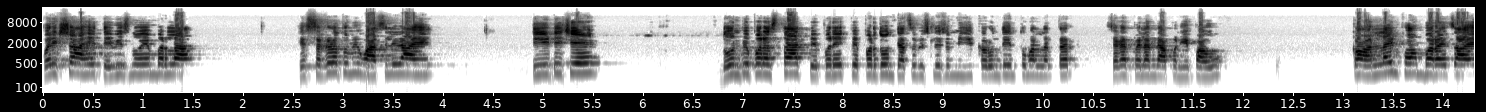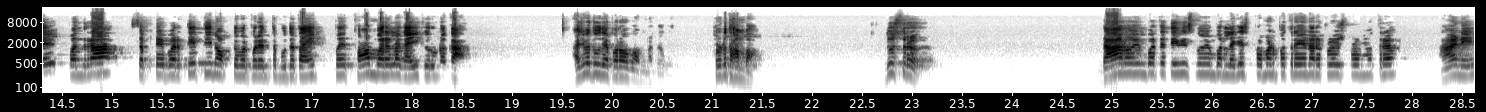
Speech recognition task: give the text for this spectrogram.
परीक्षा आहे तेवीस नोव्हेंबरला. हे सगळं तुम्ही वाचलेलं आहे. टीईटीचे दोन पेपर असतात. पेपर एक पेपर दोन. त्याचं विश्लेषण मी हे करून देईन तुम्हाला नंतर. सगळ्यात पहिल्यांदा आपण हे पाहू. का ऑनलाईन फॉर्म भरायचा आहे? पंधरा सप्टेंबर ते तीन ऑक्टोबर पर्यंत मुदत आहे. फॉर्म भरायला घाई करू नका. अजिबात उद्या परवा फॉर्म नका थोडं थांबा. दुसरं दहा नोव्हेंबर ते तेवीस नोव्हेंबर लगेच प्रमाणपत्र येणार प्रवेश प्रमाणपत्र. आणि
